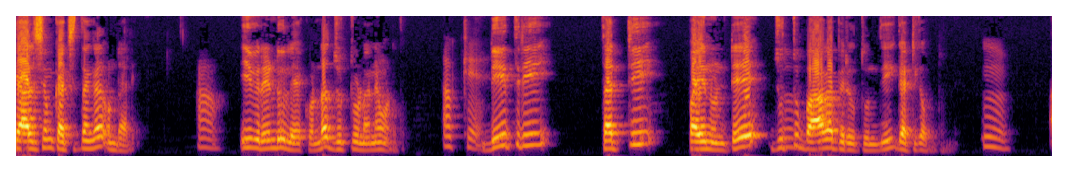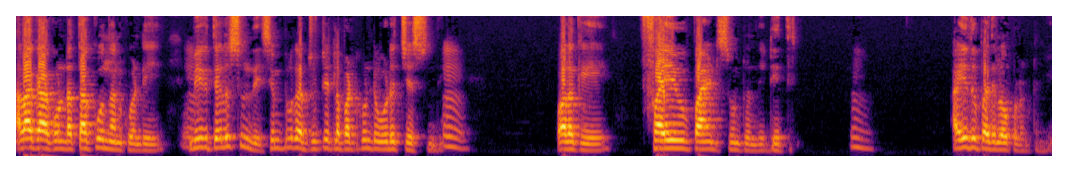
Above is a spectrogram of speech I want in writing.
కాల్షియం ఖచ్చితంగా ఉండాలి. ఇవి రెండు లేకుండా జుట్టు ఉండనే ఉండదు. డి త్రీ థర్టీ పైన ఉంటే జుట్టు. బాగా పెరుగుతుంది గట్టిగా ఉంటుంది. అలా కాకుండా తక్కువ ఉందనుకోండి మీకు తెలుస్తుంది సింపుల్గా జుట్టు ఇట్లా పట్టుకుంటే ఊడొచ్చేస్తుంది. వాళ్ళకి ఫైవ్ పాయింట్స్ ఉంటుంది డి త్రీ. ఐదు పది లోపల ఉంటుంది.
